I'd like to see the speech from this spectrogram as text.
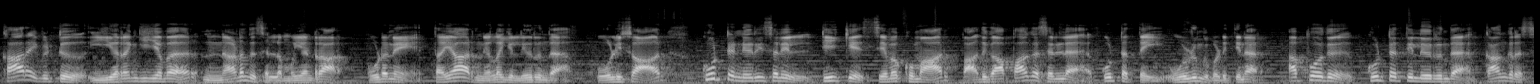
காரை விட்டு இறங்கியவர் நடந்து செல்ல முயன்றார். உடனே தயார் நிலையில் இருந்த போலீசார் கூட்ட நெரிசலில் டி கே சிவகுமார் பாதுகாப்பாக செல்ல கூட்டத்தை ஒழுங்குபடுத்தினர். அப்போது கூட்டத்தில் இருந்த காங்கிரஸ்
